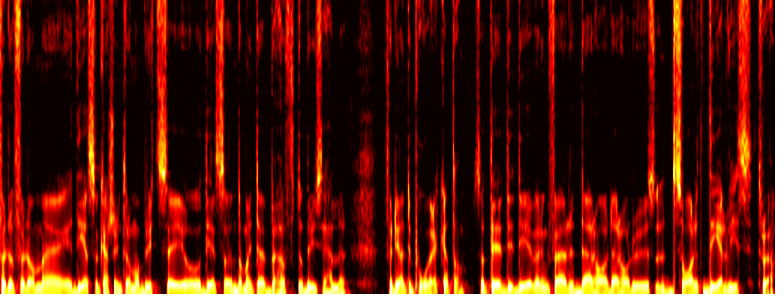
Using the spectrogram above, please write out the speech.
För, för de, eh, dels så kanske inte de har brytt sig och dels så, de har inte behövt att bry sig heller. För det har inte påverkat dem. Så det, det, det, är väl ungefär, där har, där har du svaret delvis tror jag.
